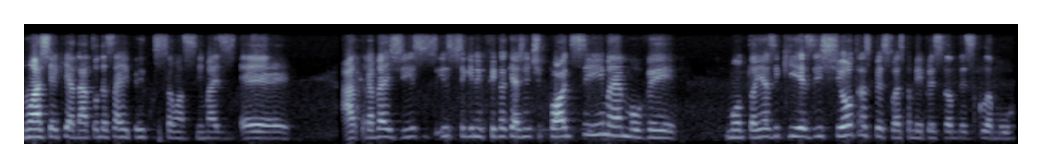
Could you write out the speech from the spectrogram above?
Não achei que ia dar toda essa repercussão assim, mas é, através disso, isso significa que a gente pode sim né, mover montanhas e que existem outras pessoas também precisando desse clamor.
